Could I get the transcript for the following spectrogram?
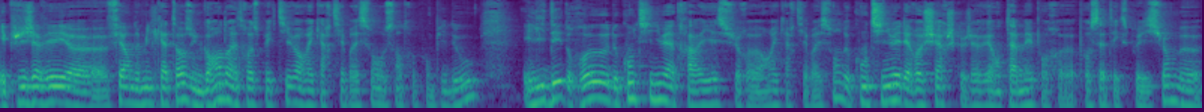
Et puis j'avais euh, fait en 2014 une grande rétrospective Henri Cartier-Bresson au Centre Pompidou. Et l'idée de, de continuer à travailler sur euh, Henri Cartier-Bresson, de continuer les recherches que j'avais entamées pour pour cette exposition me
